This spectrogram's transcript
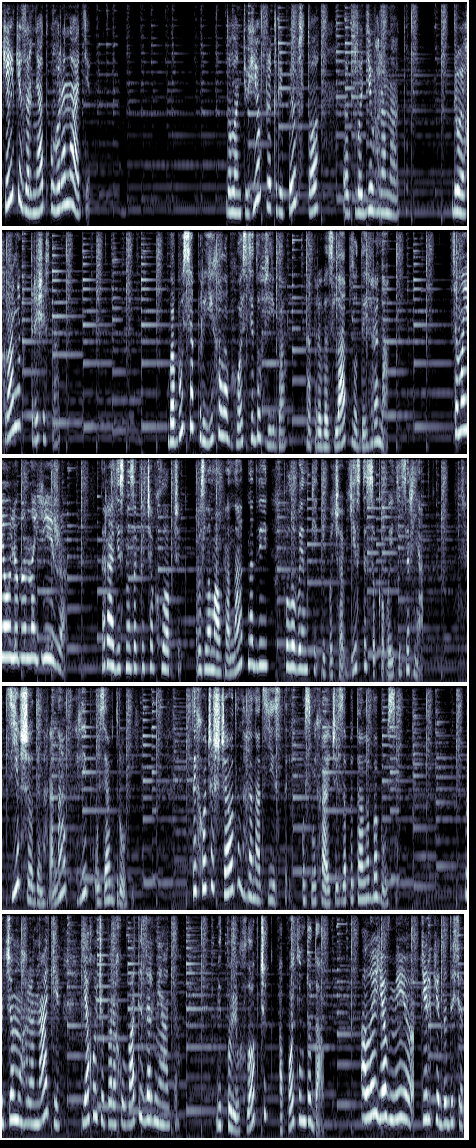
Скільки зернят у гранаті? До ланцюгів прикріпив 100 е, плодів гранату. Друге хронік 3.16. Бабуся приїхала в гості до Гліба та привезла плоди гранат. Це моя улюблена їжа. Радісно закричав хлопчик, розламав гранат на дві половинки і почав їсти соковиті зернятка. З'ївши один гранат, Гліб узяв другий. Ти хочеш ще один гранат з'їсти? усміхаючись, запитала бабуся. У цьому гранаті я хочу порахувати зернята, Відповів хлопчик, а потім додав. але я вмію тільки до 10.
